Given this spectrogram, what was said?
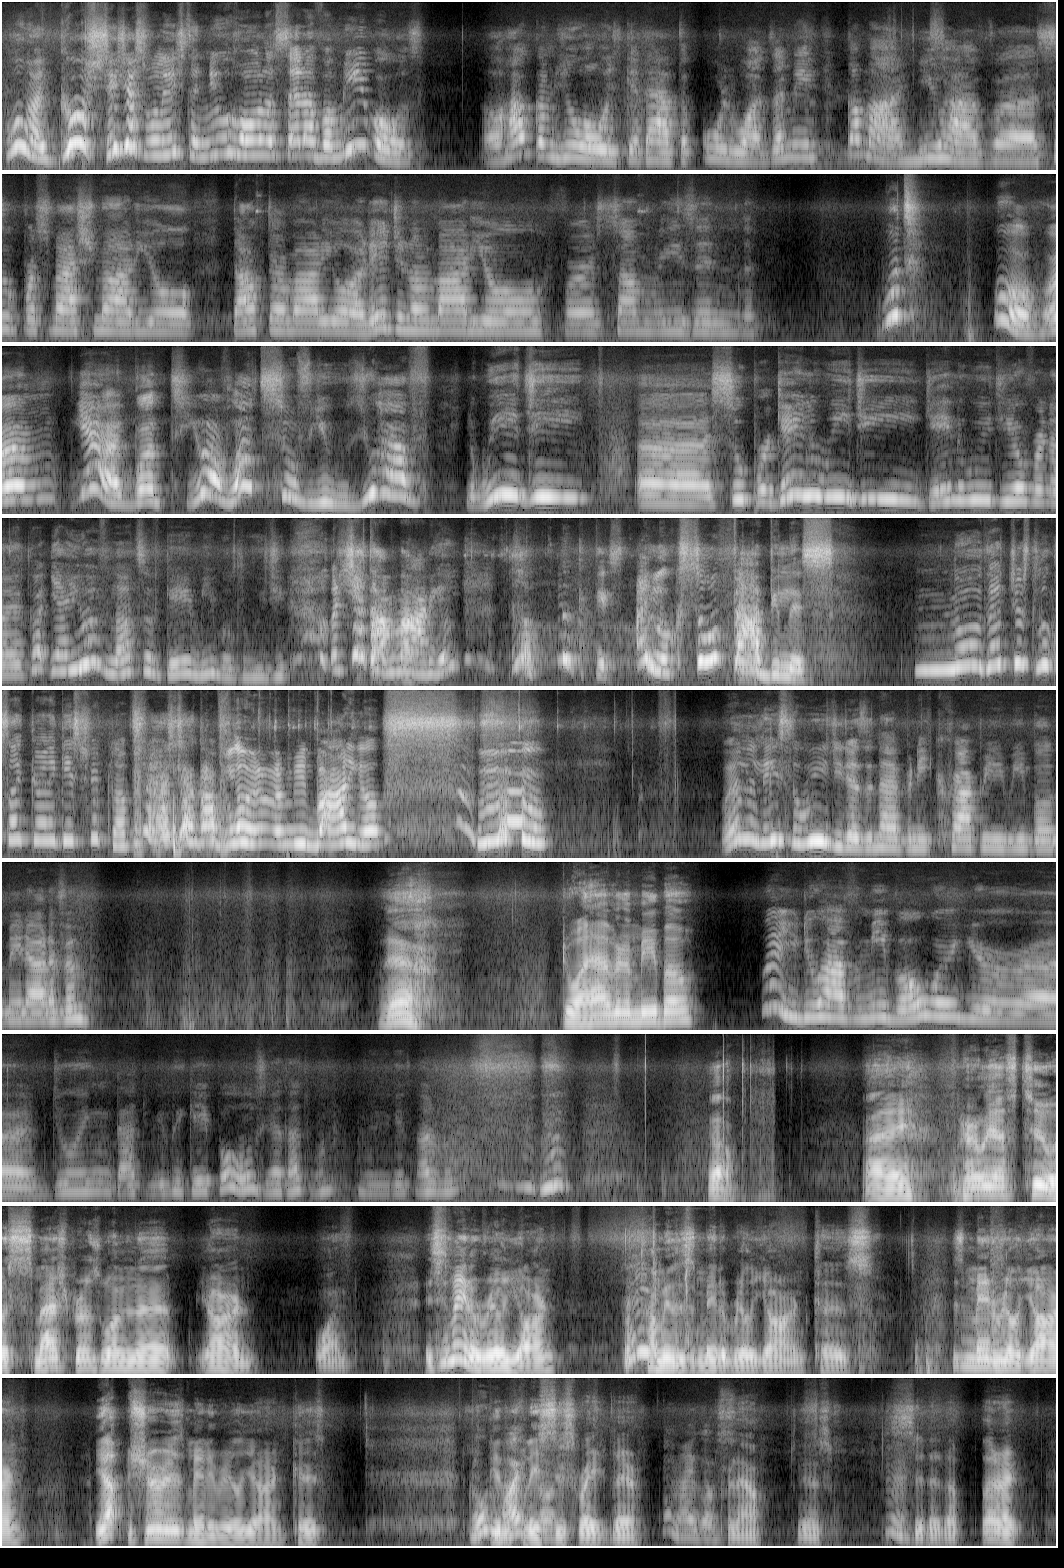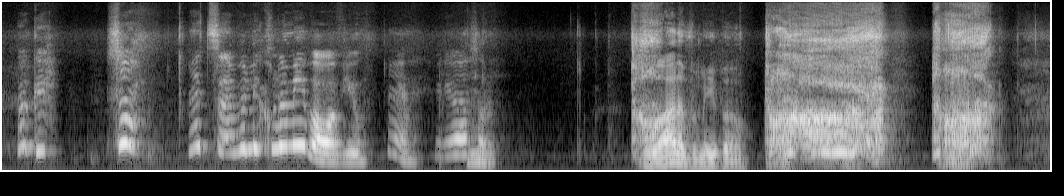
Oh my gosh, they just released a new whole set of amiibos. Oh, how come you always get to have the cool ones? I mean, come on, you have uh, Super Smash Mario, Dr. Mario, Original Mario, for some reason. What? Oh, um, yeah, but you have lots of views. You have Luigi, uh, Super Gay Luigi, Gay Luigi overnight. But yeah, you have lots of gay amiibos, Luigi. Oh, shut up, Mario. Look, look at this. I look so fabulous. No, that just looks like Renegade Strip Club. Shut up, Mario. well, at least Luigi doesn't have any crappy amiibos made out of him. Yeah. Do I have an amiibo? Well, you do have amiibo where you're uh, doing that really gay pose. Yeah, that one. I don't know. Oh. I apparently have two. A Smash Bros. one and a yarn one. Is this made of real yarn? Don't tell me this is made of real yarn, because this is made of real yarn. Yep, sure is made of real yarn, because Oh gonna place this right there Oh my gosh. for now. Just hmm. sit it up. Alright. Okay. So, that's a really cool amiibo of you. Yeah, really hmm. awesome. A lot of amiibo.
